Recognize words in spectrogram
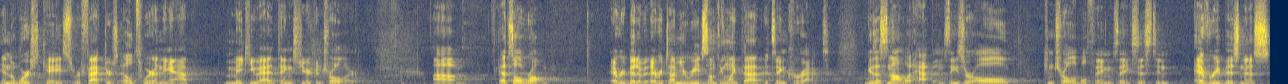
in the worst case, refactors elsewhere in the app make you add things to your controller. Um, that's all wrong. Every bit of it. Every time you read something like that, it's incorrect. Because that's not what happens. These are all controllable things. They exist in every business,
